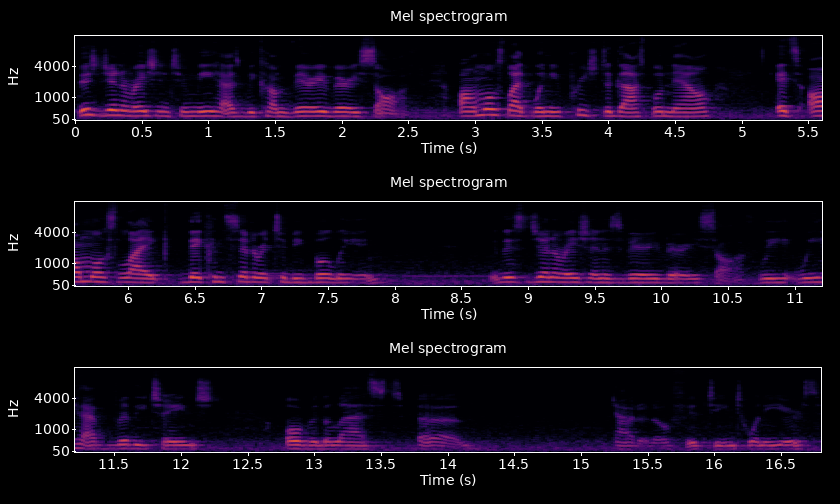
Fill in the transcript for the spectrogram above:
this generation to me has become very very soft. Almost like when you preach the gospel now it's almost like they consider it to be bullying this generation is very very soft. We we have really changed over the last um, i don't know 15 20 years.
